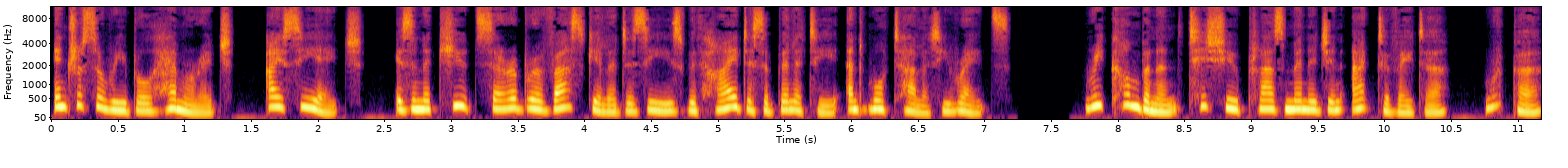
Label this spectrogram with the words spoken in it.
Intracerebral hemorrhage, ICH, is an acute cerebrovascular disease with high disability and mortality rates. Recombinant tissue plasminogen activator, RIPA,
